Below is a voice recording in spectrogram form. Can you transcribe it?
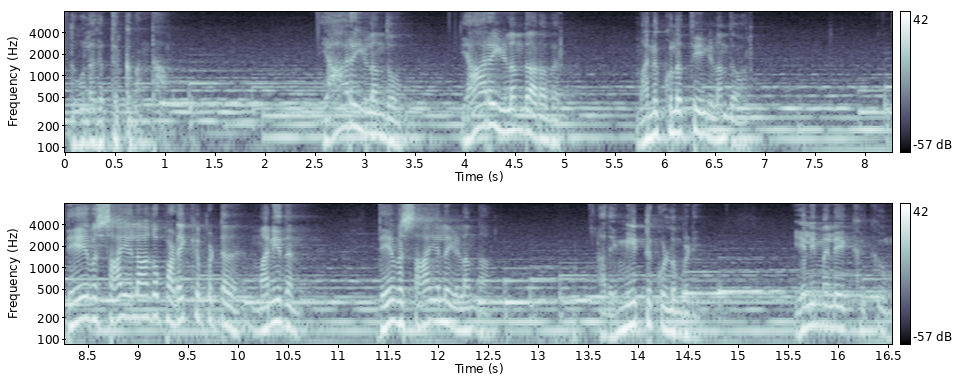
இந்த உலகத்திற்கு வந்தார். யாரை இழந்தோம்? யாரை இழந்தார் அவர்? மனுக்குலத்தை இழந்தவர் தேவ சாயலாக படைக்கப்பட்ட மனிதன் தேவ சாயலை இழந்தான். அதை மீட்டுக் கொள்ளும்படி எலிமலேக்குக்கும்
